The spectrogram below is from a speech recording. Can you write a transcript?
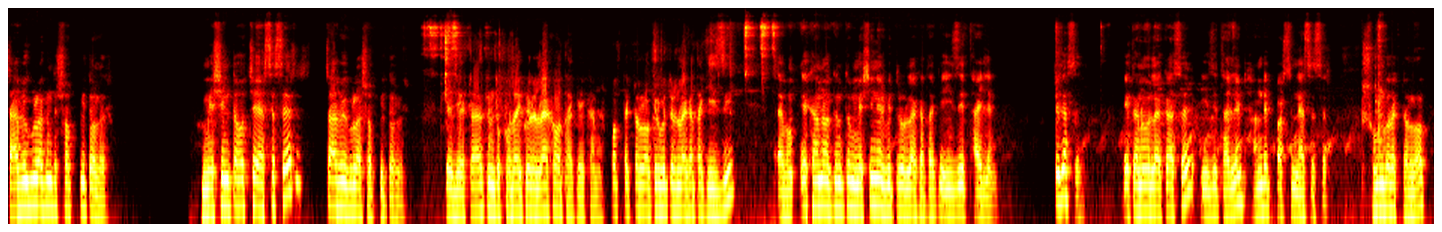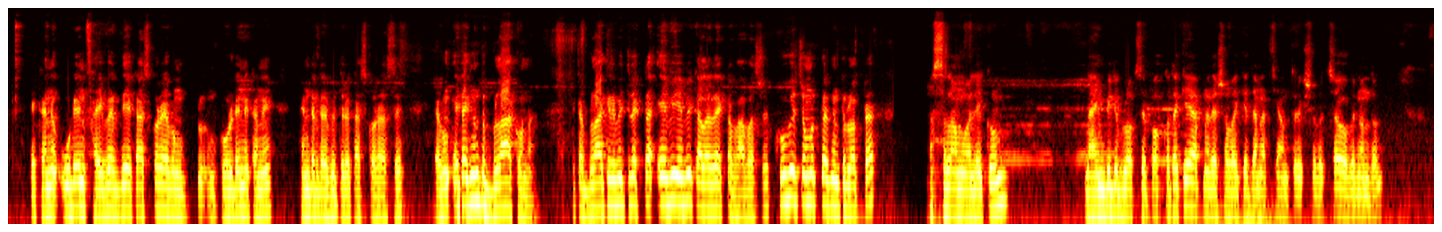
চাবিগুলো কিন্তু সব পিতলের। মেশিনটা হচ্ছে এসএস এর, চাবিগুলো সব পিতলের। এই যে এটা কিন্তু খোদাই করে লেখাও থাকে এখানে। প্রত্যেকটা লকের ভিতরে লেখা থাকে ইজি এবং এখানেও কিন্তু মেশিনের ভিতরে লেখা থাকে ইজি থাইল্যান্ড ঠিক আছে? এখানেও লেখা আছে easy Thailand hundred percent SS এর। সুন্দর একটা লক। এখানে উডেন ফাইবার দিয়ে কাজ করা এবং গোল্ডেন এখানে হ্যান্ডেলটার ভিতরে কাজ করা আছে। এবং এটা কিন্তু ব্ল্যাকও না। এটা ব্ল্যাকের ভিতরে একটা এবি এবি কালারের একটা ভাব আছে। খুবই চমৎকার কিন্তু লকটা আসসালামু আলাইকুম। নাইম বিডি ব্লগসের পক্ষ থেকে আপনাদের সবাইকে জানাচ্ছি আন্তরিক শুভেচ্ছা ও অভিনন্দন।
